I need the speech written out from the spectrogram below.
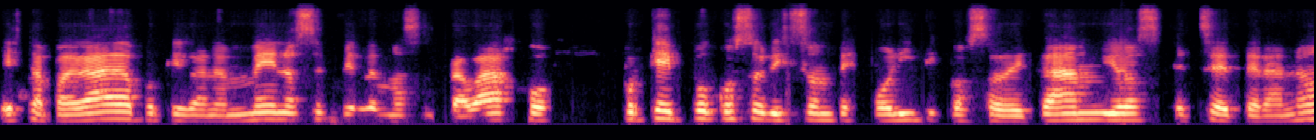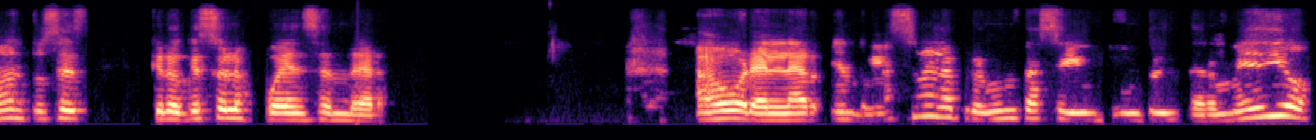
Está apagada porque ganan menos, se pierden más el trabajo, porque hay pocos horizontes políticos o de cambios, etcétera, ¿no? Entonces, creo que eso los puede encender. Ahora, en, en relación a la pregunta si hay un punto intermedio,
